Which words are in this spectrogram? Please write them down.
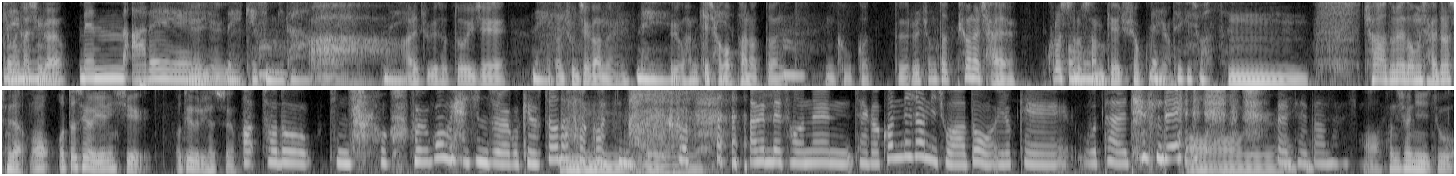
기분 맨- 탓인가요? 맨 아래에 예, 예, 예. 네 계십니다. 아, 네. 아래쪽에서 또 이제 네. 어떤 존재감을 네. 그리고 함께 작업한 어떤 그것들을 좀 더 표현을 잘 코러스로서 어, 함께 해주셨군요. 네, 되게 좋았어요. 음, 자 노래 너무 잘 들었습니다. 어 어떠세요, 예린 씨? 어떻게 들으셨어요? 아, 저도 진짜로 울고 계신 줄 알고 계속 쳐다봤거든요. 음, 네, 네, 아, 근데 저는 제가 컨디션이 좋아도 이렇게 못할 텐데. 네. 어, 예, 예. 네, 대단하십니다. 어, 컨디션이 좀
